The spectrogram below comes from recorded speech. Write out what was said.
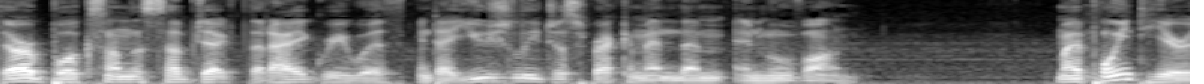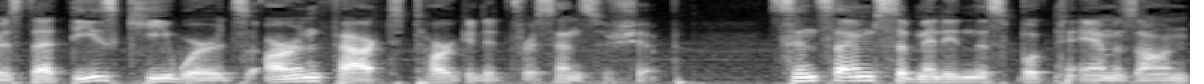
There are books on the subject that I agree with, and I usually just recommend them and move on. My point here is that these keywords are in fact targeted for censorship. Since I am submitting this book to Amazon,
